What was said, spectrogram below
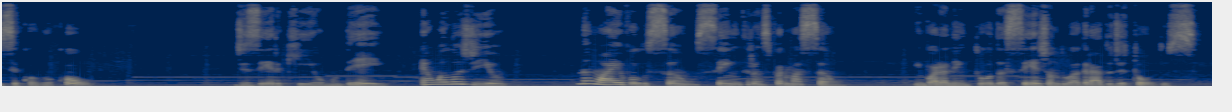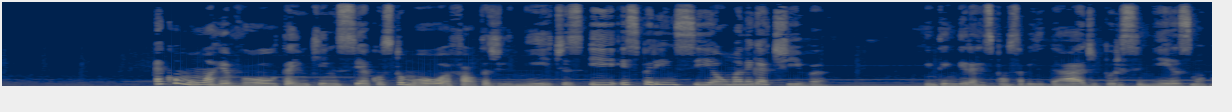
e se colocou. Dizer que eu mudei é um elogio. Não há evolução sem transformação, embora nem todas sejam do agrado de todos. É comum a revolta em quem se acostumou à falta de limites e experiencia uma negativa. Entender a responsabilidade por si mesmo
